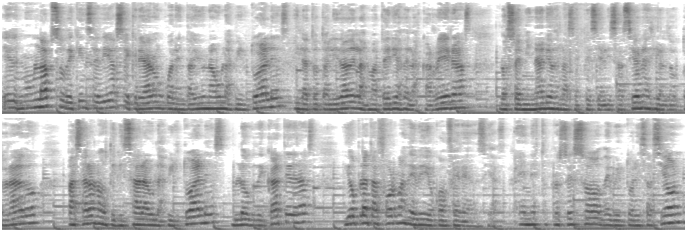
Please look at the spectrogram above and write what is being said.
En un lapso de 15 días se crearon 41 aulas virtuales y la totalidad de las materias de las carreras, los seminarios de las especializaciones y el doctorado pasaron a utilizar aulas virtuales, blog de cátedras y o plataformas de videoconferencias. En este proceso de virtualización,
